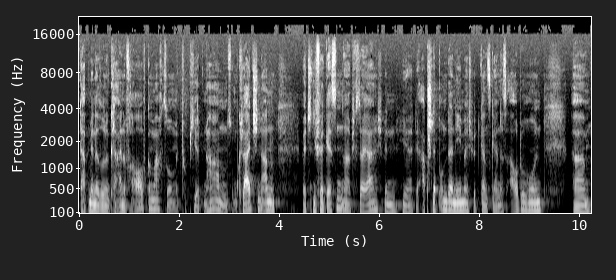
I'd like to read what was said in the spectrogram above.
da hat mir da so eine kleine Frau aufgemacht, so mit tupierten Haaren und so einem Kleidchen an. Und werde ich nie vergessen. Da habe ich gesagt, ja, ich bin hier der Abschleppunternehmer, ich würde ganz gerne das Auto holen. Ähm,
